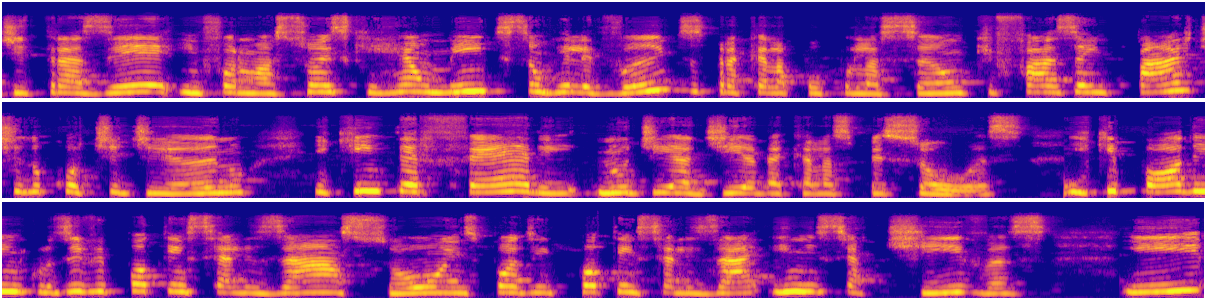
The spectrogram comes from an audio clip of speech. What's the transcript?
de trazer informações que realmente são relevantes para aquela população, que fazem parte do cotidiano e que interfere no dia a dia daquelas pessoas. E que podem inclusive potencializar ações, podem potencializar iniciativas. E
